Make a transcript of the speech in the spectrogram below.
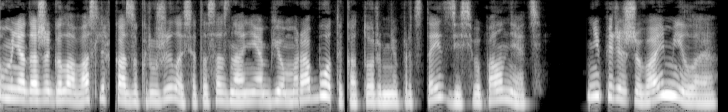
У меня даже голова слегка закружилась от осознания объема работы, который мне предстоит здесь выполнять. «Не переживай, милая»,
